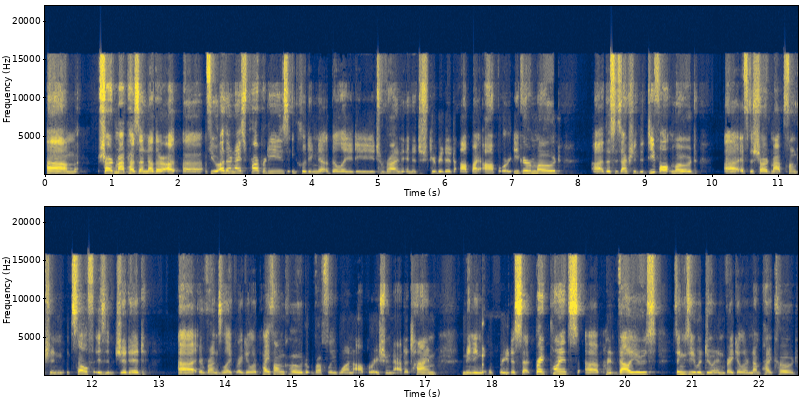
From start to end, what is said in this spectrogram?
Um, ShardMap has another uh, uh, a few other nice properties, including the ability to run in a distributed op by op or eager mode. Uh, this is actually the default mode. Uh, if the ShardMap function itself isn't JITted, uh, it runs like regular Python code, roughly one operation at a time, meaning you're free to set breakpoints, uh, print values, things you would do in regular NumPy code.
